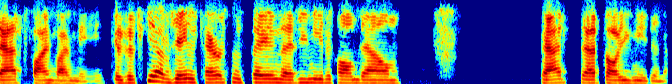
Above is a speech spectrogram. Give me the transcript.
that's fine by me. Because if you have James Harrison saying that you need to calm down, that that's all you need to know.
